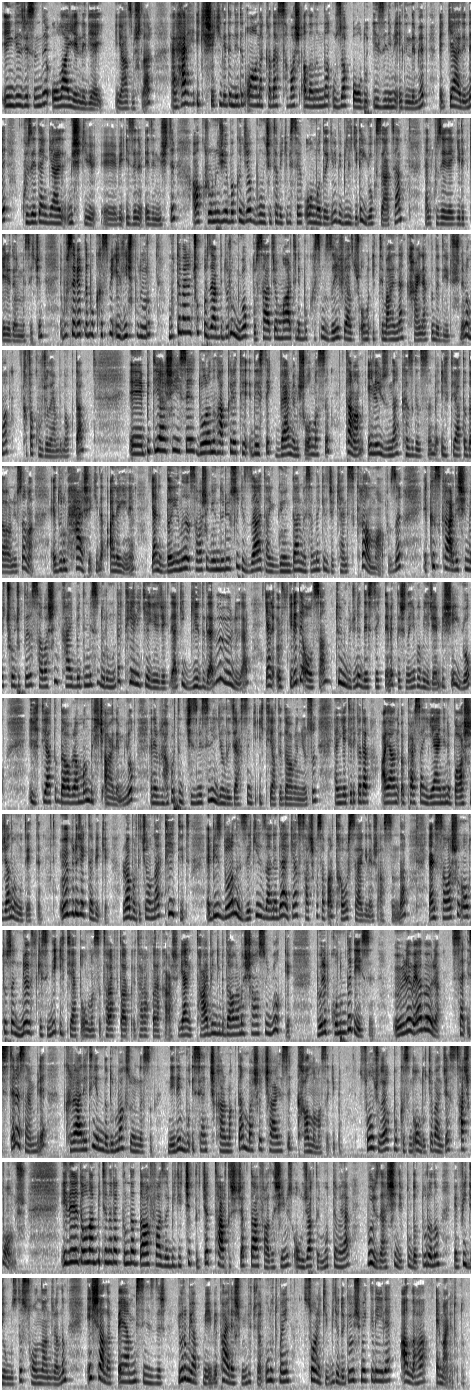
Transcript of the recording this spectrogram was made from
İngilizcesinde olay yerine diye yazmışlar. Yani her iki şekilde de Ned'in o ana kadar savaş alanından uzak olduğu izlenimi edindim hep ve geldiğinde kuzeyden gelmiş gibi e, bir izlenim edinmiştim. Ama kronolojiye bakınca bunun için tabii ki bir sebep olmadığı gibi bir bilgi de yok zaten. Yani kuzeye gidip geri dönmesi için. E, bu sebeple bu kısmı ilginç buluyorum. Muhtemelen çok özel bir durum yoktur. Sadece Martin'i bu kısmı zayıf yazmış olma ihtimalinden kaynaklıdır diye düşünüyorum ama kafa kurcalayan bir nokta. Ee, bir diğer şey ise Dora'nın hakkıyla te- destek vermemiş olması. Tamam ele yüzünden kızgınsın ve ihtiyatlı davranıyorsun ama e, durum her şekilde aleyhine. Yani dayını savaşa gönderiyorsun ki zaten göndermesen de gidecek kendisi kral muhafızı. E, kız kardeşim ve çocukları savaşın kaybedilmesi durumunda tehlikeye girecekler ki girdiler ve öldüler. Yani öfkeli de olsan tüm gücüne desteklemek dışında yapabileceğin bir şey yok. İhtiyatlı davranmanın da hiç alemi yok. Yani Robert'ın çizmesini yalayacaksın ki ihtiyatlı davranıyorsun. Yani yeteri kadar ayağını öpersen yeğenini bağışlayacağını umut ettin. Öldürecek tabii ki. Robert için onlar tehdit. E biz Dora'nın zeki zannederken saçma sapan tavır sergilemiş aslında. Yani savaşın ortasında ne öfkesi ne ihtiyatlı olması taraftar, taraflara karşı. Yani Tywin gibi davranma şansın yok ki. Böyle bir konumda değilsin. Öyle veya böyle. Sen istemesen bile kraliyetin yanında durmak zorundasın. Ned'in bu isyan çıkarmaktan başka çaresi kalmaması gibi. Sonuç olarak bu kısımda oldukça bence saçma olmuş. İleride olan bitenler hakkında daha fazla bilgi çıktıkça tartışacak daha fazla şeyimiz olacaktır muhtemelen. Bu yüzden şimdilik burada duralım ve videomuzu da sonlandıralım. İnşallah beğenmişsinizdir. Yorum yapmayı ve paylaşmayı lütfen unutmayın. Sonraki videoda görüşmek dileğiyle Allah'a emanet olun.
